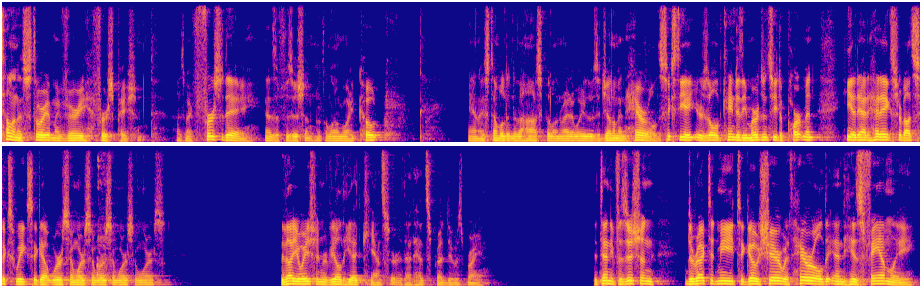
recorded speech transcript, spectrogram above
telling a story of my very first patient. It was my first day as a physician with a long white coat. And I stumbled into the hospital, and right away there was a gentleman, Harold, 68 years old, came to the emergency department. He had had headaches for about six weeks. It got worse and worse and worse and worse and worse. The evaluation revealed he had cancer that had spread to his brain. The attending physician directed me to go share with Harold and his family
